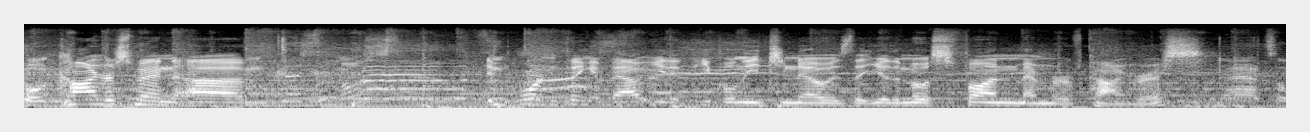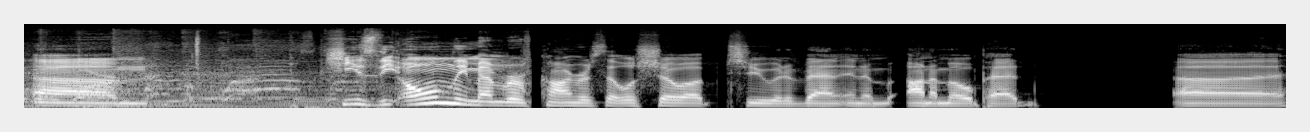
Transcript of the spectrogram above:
Well, Congressman, um, the thing about you that people need to know is that you're the most fun member of Congress. That's a Um, he's the only member of Congress that will show up to an event in a, on a moped. Uh,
